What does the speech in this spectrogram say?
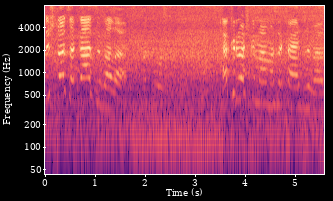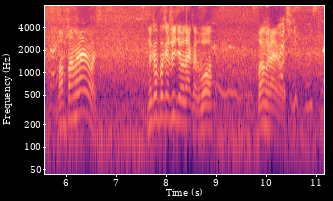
ты что заказывала? Окрошка да? Вам понравилось? Ну-ка покажите вот так вот, во. Понравилось. Очень вкусно.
